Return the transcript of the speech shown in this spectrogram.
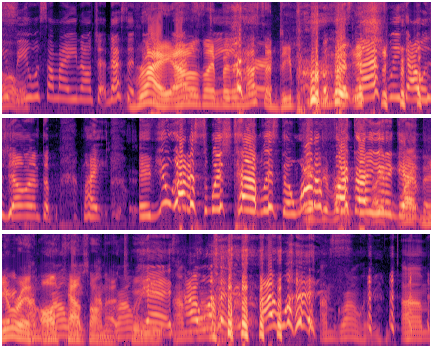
you Oh. be with somebody you don't trust? That's a Right. I that's was like, but then that's a deeper. deeper Because last week I was yelling at the like, if you gotta switch tablets, then why It- the right, fuck are you right, right. together? You were in I'm all growing, caps on I'm that growing. tweet. yes, I'm I growing. was. I was. I'm growing. Um,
